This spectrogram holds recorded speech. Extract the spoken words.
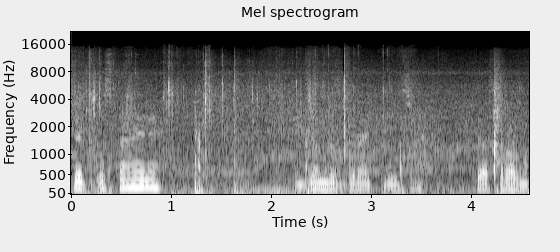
цепь поставили. Идем разбирать третью. Все, осторожно.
